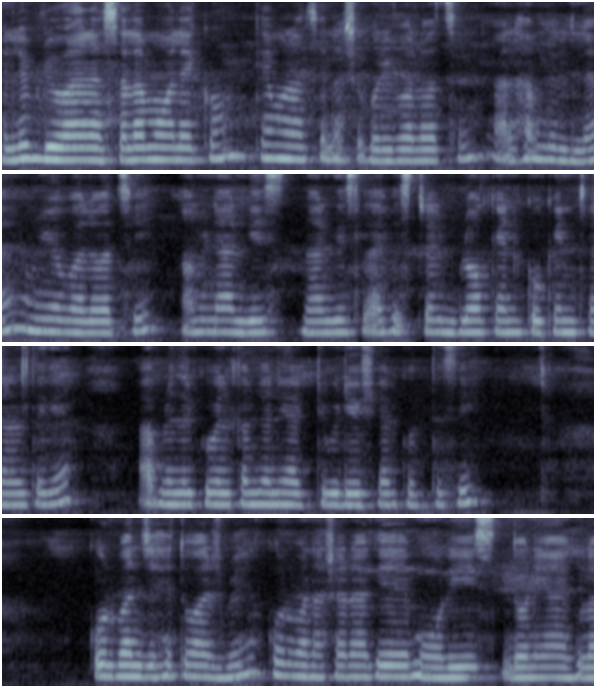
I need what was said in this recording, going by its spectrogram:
হ্যালো ব্রিওয়ান আসসালামু আলাইকুম। কেমন আছেন? আশা করি ভালো আছেন। আলহামদুলিল্লাহ, আমিও ভালো আছি। আমি Nargis Nargis lifestyle blog and cooking channel থেকে আপনাদেরকে ওয়েলকাম জানিয়ে একটি ভিডিও শেয়ার করতেছি। কোরবান যেহেতু আসবে, কোরবান আসার আগে মরিচ, ধনিয়া এগুলো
